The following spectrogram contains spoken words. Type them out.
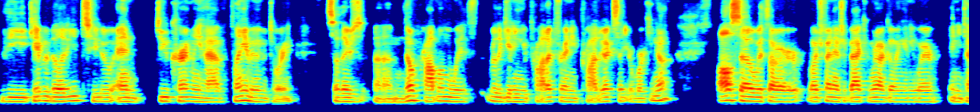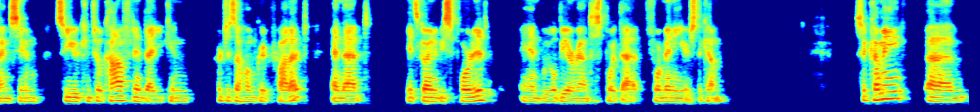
the capability to and do currently have plenty of inventory. So there's um, no problem with really getting you product for any projects that you're working on. Also, with our large financial backing, we're not going anywhere anytime soon. So you can feel confident that you can purchase a HomeGrid product and that it's going to be supported and we will be around to support that for many years to come. So coming, um,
